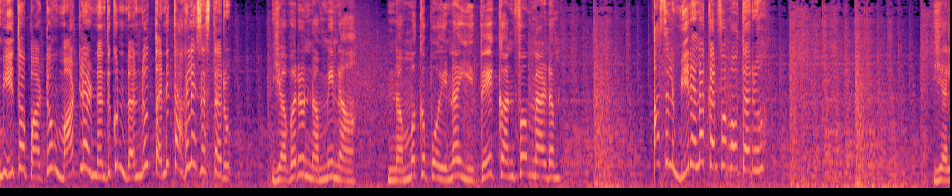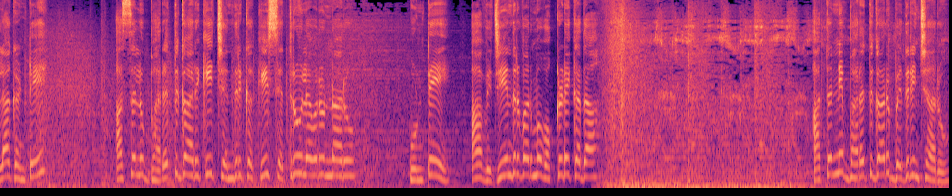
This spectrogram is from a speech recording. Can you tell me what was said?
మీతో పాటు మాట్లాడినందుకు నన్ను తన్ని తగలేసేస్తారు. ఎవరు నమ్మినా నమ్మకపోయినా ఇదే కన్ఫర్మ్ మేడం. అసలు మీరెలా కన్ఫర్మ్ అవుతారు? ఎలాగంటే అసలు భరత్ గారికి చంద్రికకి శత్రువులెవరున్నారు? ఉంటే ఆ విజయేంద్రవర్మ ఒక్కడే కదా? అతన్ని భరత్ గారు బెదిరించారు.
